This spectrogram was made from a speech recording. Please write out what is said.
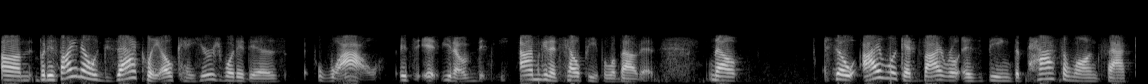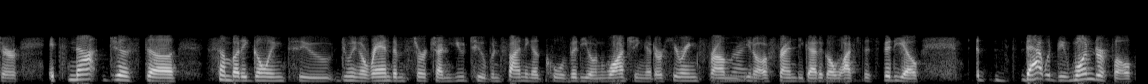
Um, but if I know exactly, okay, here's what it is wow. It's it you know i'm going to tell people about it. Now so i look at viral as being the pass along factor. It's not just uh somebody going to doing a random search on youtube and finding a cool video and watching it or hearing from right. you know a friend you got to go watch this video. That would be wonderful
